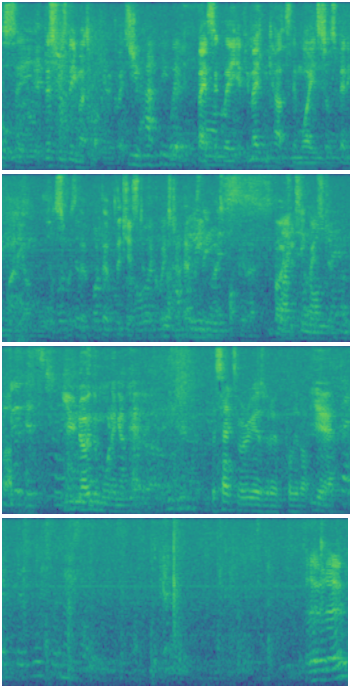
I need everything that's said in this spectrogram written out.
See, this was the most popular You question. happy with? Basically, if you're making cuts, then why are you still spending money on wars? Was the, the, the gist of the question. That was the most popular voted question. You know the morning I've had. The Santa Maria's would have pulled it off. Yeah. Hello,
